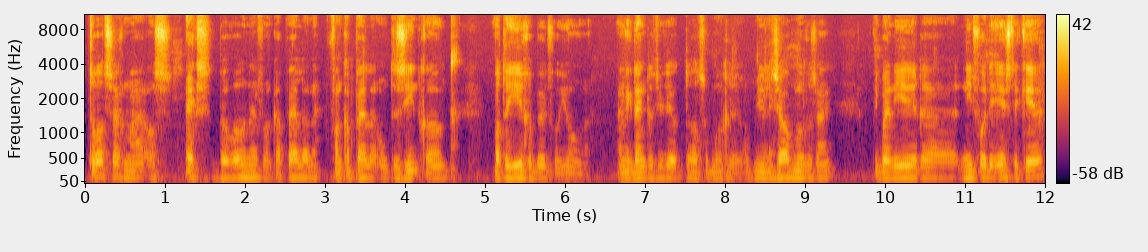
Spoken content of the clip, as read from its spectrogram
trots, zeg maar, als ex-bewoner van Capelle, van Capelle, om te zien gewoon wat er hier gebeurt voor jongeren. En ik denk dat jullie ook trots op, mogen, op jullie zelf mogen zijn. Ik ben hier eh, niet voor de eerste keer.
